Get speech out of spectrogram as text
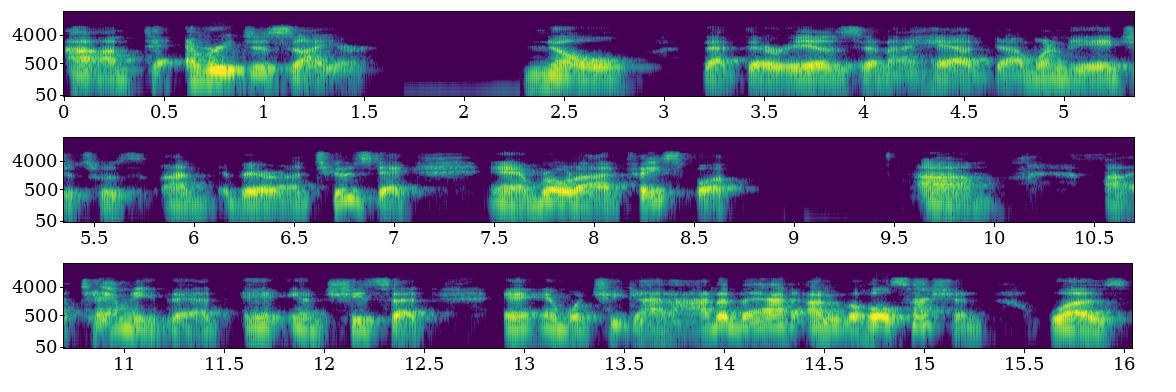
um, to every desire, know that there is. And I had uh, one of the agents was on there on Tuesday and wrote on Facebook. Um, uh, Tammy that, and she said, and what she got out of that, out of the whole session, was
